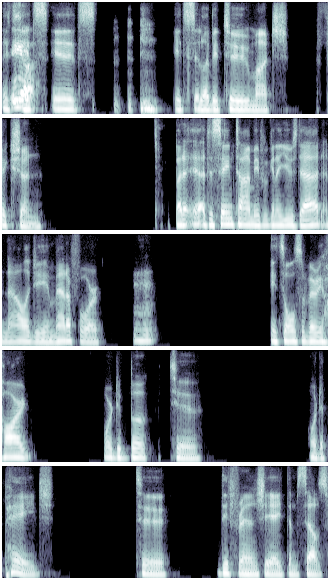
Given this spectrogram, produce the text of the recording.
it's Yeah. it's it's it's a little bit too much fiction but at the same time if we're going to use that analogy and metaphor Mhm. it's also very hard for the book to or the page to differentiate themselves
